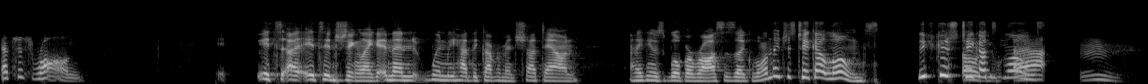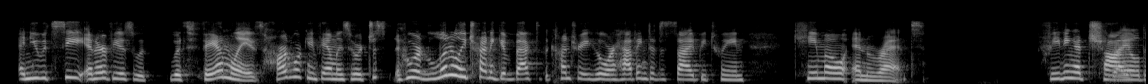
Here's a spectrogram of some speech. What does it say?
That's just wrong. it's uh, it's interesting like and then when we had the government shutdown and i think it was wilbur ross is like why don't they just take out loans they could just take Oh, out some loans ah, mm. And you would see interviews with with families hardworking families who are just who are literally trying to give back to the country who are having to decide between chemo and rent feeding a child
